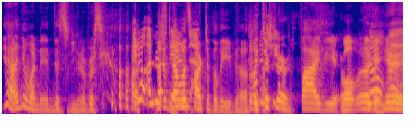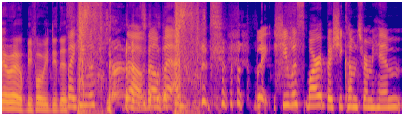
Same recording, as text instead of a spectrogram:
Yeah, anyone in this universe. I don't That- That, was that. hard to believe, though. How It took she- her five years. Well, okay, No, here, but- here, before we do this. But he was no, no, but I'm, but she was smart, but she comes from him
